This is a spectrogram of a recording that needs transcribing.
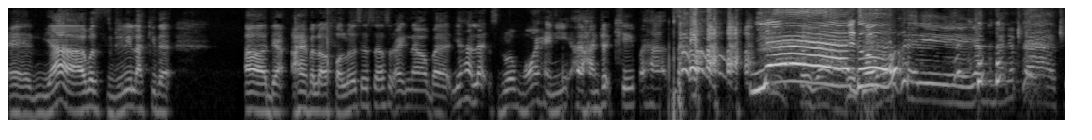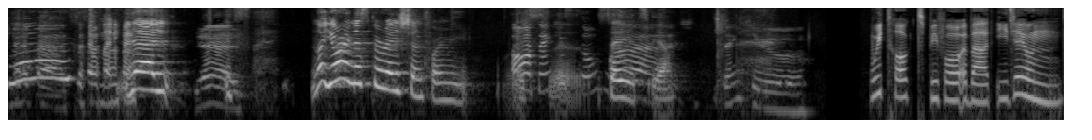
And yeah, I was really lucky that uh that I have a lot of followers as well right now. But yeah, let's grow more, Henny. 100k perhaps. Yeah, Let's go. Henny. Yes, manifest, manifest. Manifest. Yeah, yes. it's no, you're an inspiration for me. Oh, Let's, thank you uh, so much. say it, yeah. Thank you. We talked before about Lee Je Hoon's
